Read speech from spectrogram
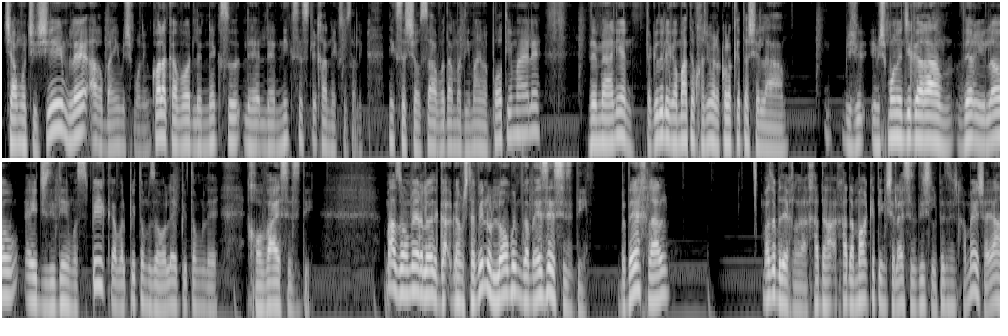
960 ל-40-80. כל הכבוד לניקסס, סליחה, ניקסוס, ניקסס שעושה עבודה מדהימה עם ה port ים האלה, ומעניין, תגידו לי גם מה אתם חושבים על כל הקטע של ה... בשביל, עם 8 ג'יגה RAM, very low, HDD מספיק, אבל פתאום זה עולה פתאום לחובה SSD. מה זה אומר? לא, גם שתבינו, לא אומרים גם איזה SSD. בדרך כלל, מה זה בדרך כלל? אחד, אחד ה marketing של ה-SSD של פלייסטיישן 5 היה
